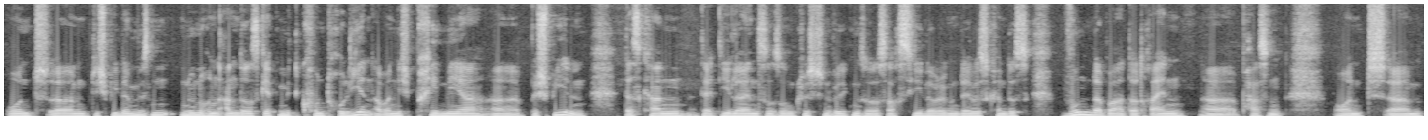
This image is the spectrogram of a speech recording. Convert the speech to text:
und ähm, die Spieler müssen nur noch ein anderes Gap mit kontrollieren, aber nicht primär äh, bespielen. Das kann der D-Line, so, so ein Christian Wilkins oder Sach Sealer oder Davis können das wunderbar dort reinpassen. Äh, und ähm,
